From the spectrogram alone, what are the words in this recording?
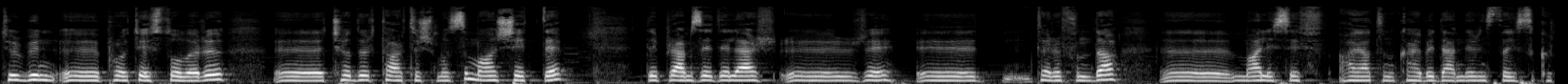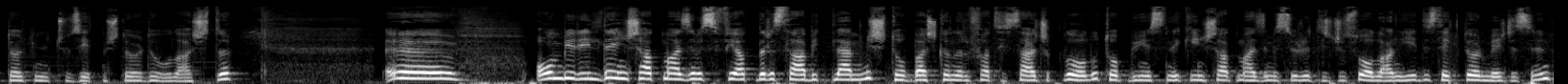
türbün e, protestoları, e, çadır tartışması manşette depremzedeler e, e, tarafında e, maalesef hayatını kaybedenlerin sayısı 44.374'e ulaştı. Evet 11 ilde inşaat malzemesi fiyatları sabitlenmiş. TOP Başkanı Rıfat Hisarcıklıoğlu, TOP bünyesindeki inşaat malzemesi üreticisi olan 7 sektör meclisinin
